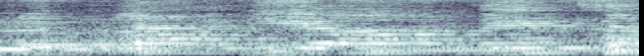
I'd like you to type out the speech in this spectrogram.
Look like you're missing.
